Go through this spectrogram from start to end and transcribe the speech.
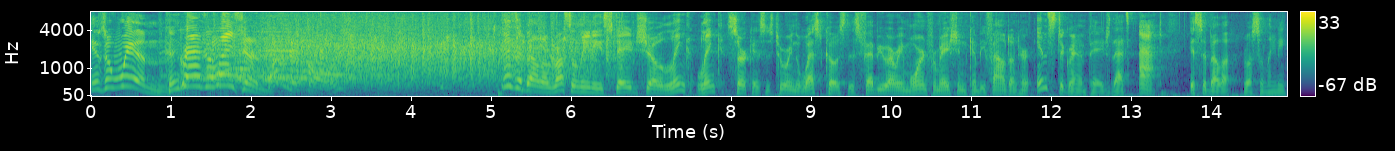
is a win. Congratulations! Wonderful. Isabella Rossellini's stage show Link Link Circus is touring the West Coast this February. More information can be found on her Instagram page. That's at Isabella Rossellini.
